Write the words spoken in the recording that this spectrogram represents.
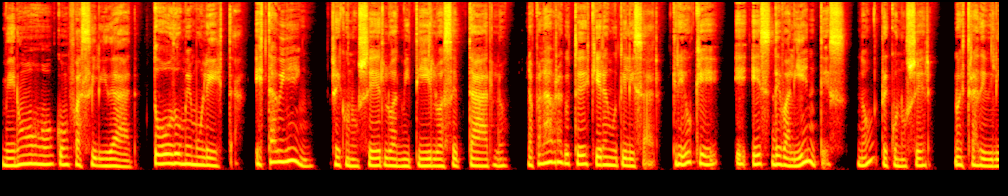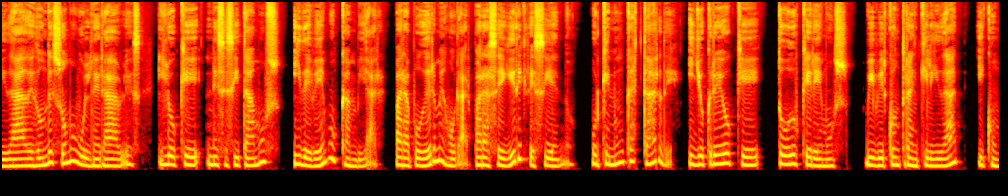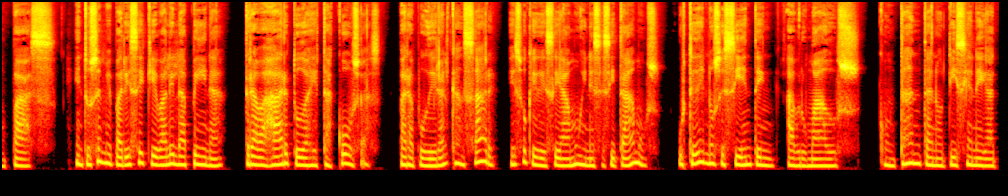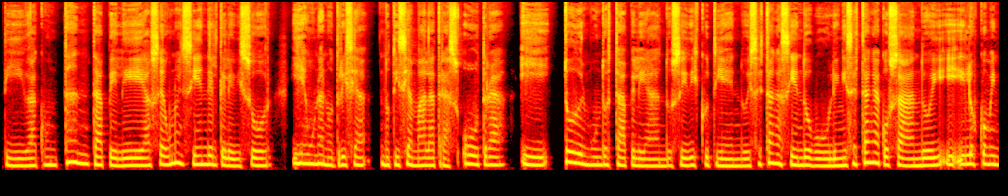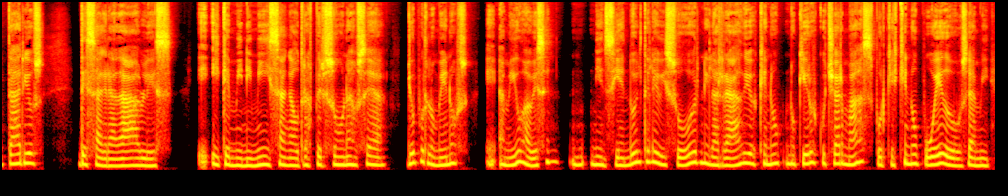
me enojo con facilidad. Todo me molesta. Está bien reconocerlo, admitirlo, aceptarlo. La palabra que ustedes quieran utilizar. Creo que eh, es de valientes ¿no? Reconocer nuestras debilidades, dónde somos vulnerables, lo que necesitamos y debemos cambiar para poder mejorar, para seguir creciendo, porque nunca es tarde. Y yo creo que todos queremos vivir con tranquilidad y con paz. Entonces me parece que vale la pena trabajar todas estas cosas para poder alcanzar eso que deseamos y necesitamos. Ustedes no se sienten abrumados con tanta noticia negativa, con tanta pelea, o sea, uno enciende el televisor y es una noticia, noticia mala tras otra y todo el mundo está peleándose y discutiendo y se están haciendo bullying y se están acosando y, los comentarios desagradables y, que minimizan a otras personas. O sea, yo por lo menos eh, amigos, a veces ni enciendo el televisor ni la radio, es que no, no quiero escuchar más porque es que no puedo, o sea, mi,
